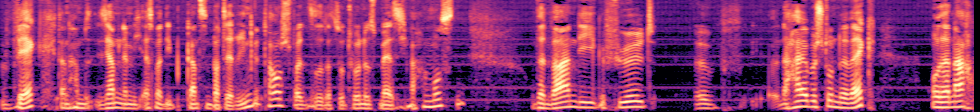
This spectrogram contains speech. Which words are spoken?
weg. Dann haben sie, sie haben nämlich erstmal die ganzen Batterien getauscht, weil sie das so turnusmäßig machen mussten. Und dann waren die gefühlt äh, eine halbe Stunde weg. Und danach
